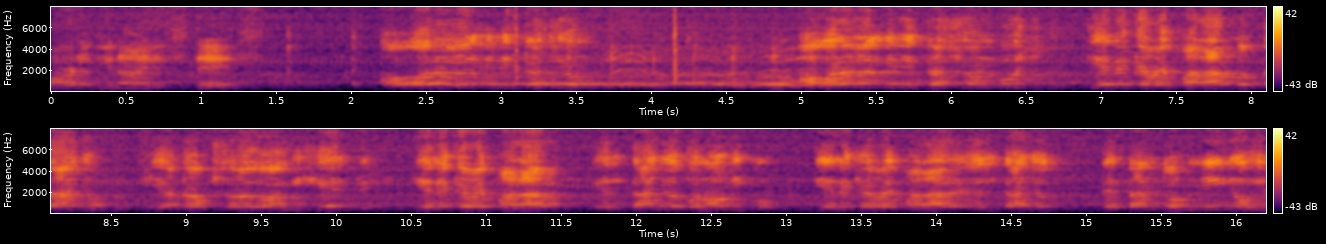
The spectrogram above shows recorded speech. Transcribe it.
part of the United States. Ahora la administración, ahora la administración Bush tiene que reparar los daños que ha causado a mi gente, tiene que reparar el daño económico, tiene que reparar el daño de tantos niños y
